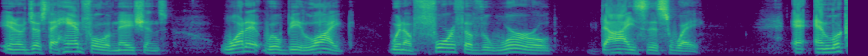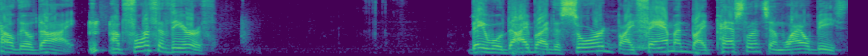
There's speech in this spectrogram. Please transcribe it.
you know, just a handful of nations, what it will be like when a fourth of the world dies this way? And, look how they'll die. a fourth of the earth. They will die by the sword, by famine, by pestilence, and wild beast.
